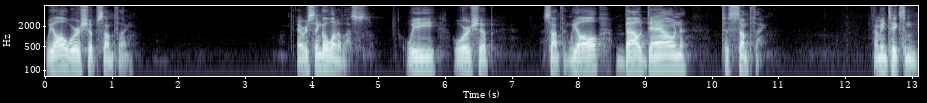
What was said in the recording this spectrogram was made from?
we all worship something. Every single one of us. We worship something. We all bow down to something. I mean, take some.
